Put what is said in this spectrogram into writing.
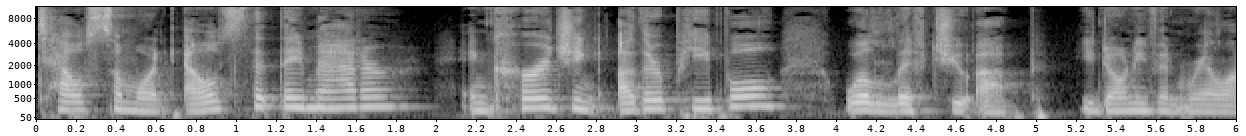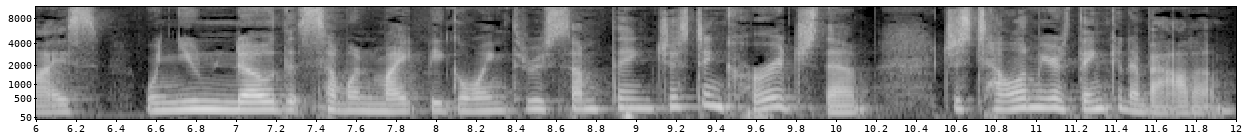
tell someone else that they matter. Encouraging other people will lift you up. You don't even realize When you know that someone might be going through something, just encourage them. Just tell them you're thinking about them.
